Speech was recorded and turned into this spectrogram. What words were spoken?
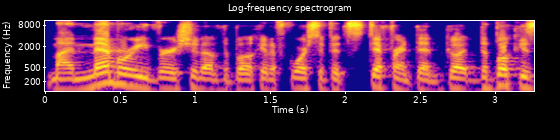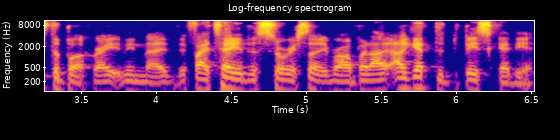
my memory version of the book. And of course, if it's different, then go, the book is the book, right? I mean, if I tell you the story slightly wrong, but I, I get the basic idea.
